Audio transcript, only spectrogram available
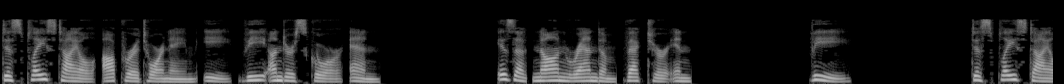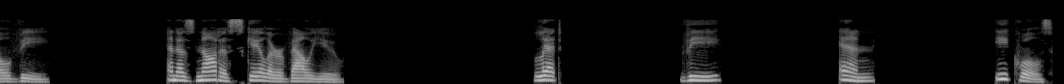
display style operator name e v underscore n is a non-random vector in v display style v and is not a scalar value let V N equals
